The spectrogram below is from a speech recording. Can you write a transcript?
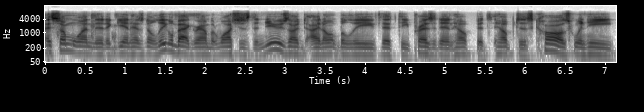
As someone that again has no legal background but watches the news, I, I don't believe that the president helped it, helped his cause when he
